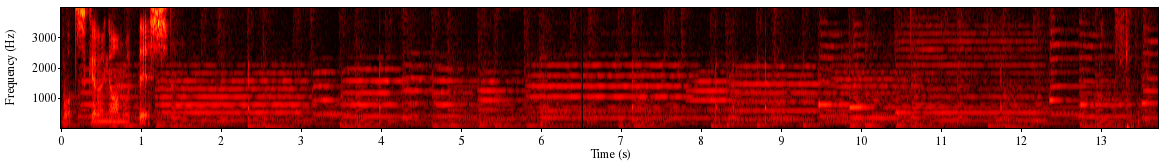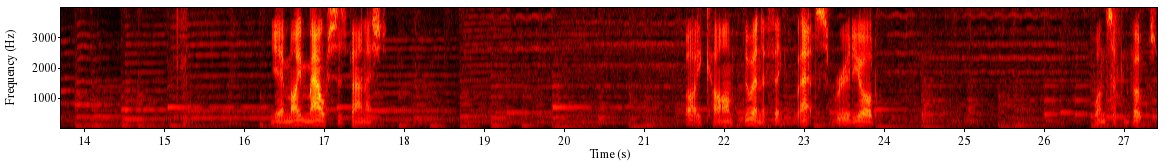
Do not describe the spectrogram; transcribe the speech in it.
What's going on with this? Yeah, my mouse has vanished. I can't do anything. That's really odd. One second, folks.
